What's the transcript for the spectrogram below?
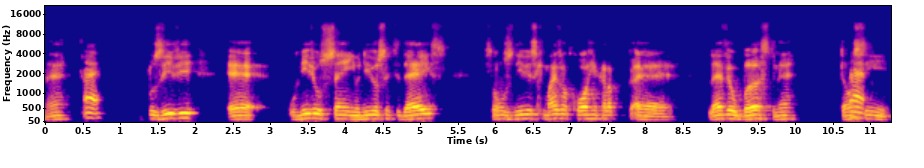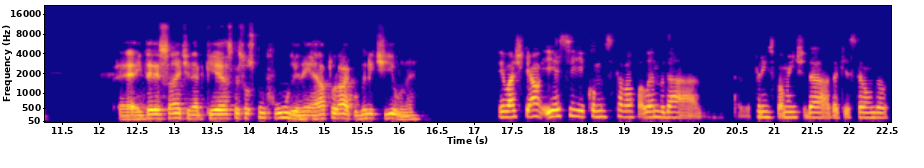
né? É. Inclusive, é, o nível 100 e o nível 110 são os níveis que mais ocorrem aquela é, level bust, né? Então, é. assim, é interessante, né? Porque as pessoas confundem, né? É natural, é cognitivo, né? Eu acho que é esse, como você estava falando, da, principalmente da, da questão do,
